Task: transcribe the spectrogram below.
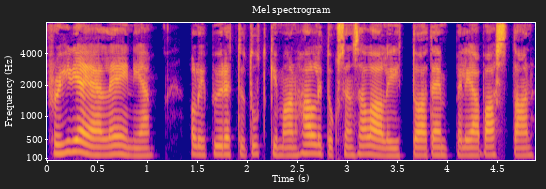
Friedia ja Leinia oli pyydetty tutkimaan hallituksen salaliittoa temppeliä vastaan,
